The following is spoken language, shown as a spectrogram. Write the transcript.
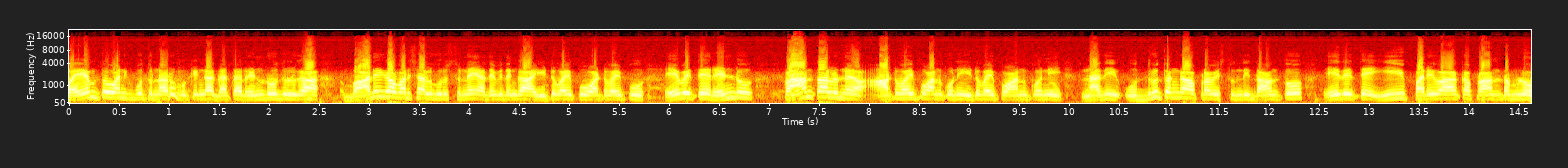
భయంతో వణికిపోతున్నారు. ముఖ్యంగా గత రెండు రోజులుగా భారీగా వర్షాలు కురుస్తున్నాయి. అదేవిధంగా ఇటువైపు అటువైపు ఏవైతే రెండు ప్రాంతాలు అటువైపు అనుకొని ఇటువైపు అనుకొని నది ఉధృతంగా ప్రవహిస్తుంది. దాంతో ఏదైతే ఈ పరివాహక ప్రాంతంలో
